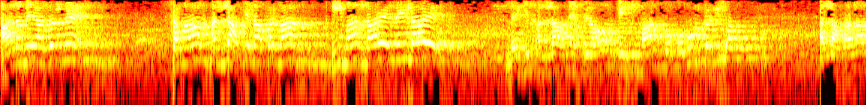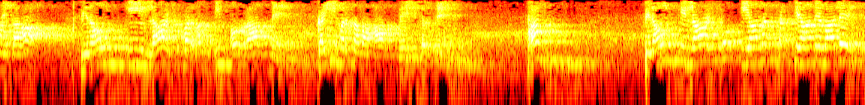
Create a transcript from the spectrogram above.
عالم ازل میں تمام اللہ کے نافرمان ایمان لائے، نہیں لائے۔ لیکن اللہ نے فرعون کے ایمان کو قبول کر لیا۔ اللہ تعالیٰ نے کہا فرعون کی لاش پر ہم دن اور رات میں کئی مرتبہ آپ پیش کرتے ہیں۔ ہم فرعون کی لاش کو قیامت تک کے آنے والے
